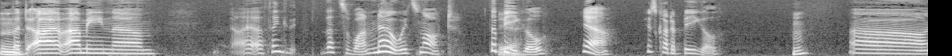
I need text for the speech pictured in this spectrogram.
mm. but I, I mean, um, I, I, think that's the one. No, it's not the yeah. beagle. Yeah, he's got a beagle. Uh,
